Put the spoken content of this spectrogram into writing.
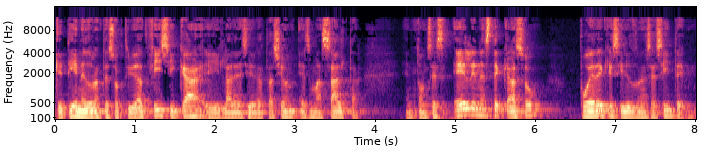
que tiene durante su actividad física y la deshidratación es más alta. Entonces, él en este caso puede que sí lo necesite.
